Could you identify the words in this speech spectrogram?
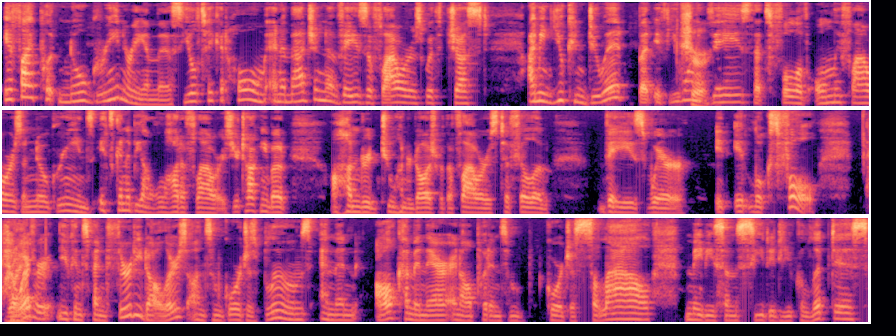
if I put no greenery in this, you'll take it home and imagine a vase of flowers with just, I mean, you can do it, but if you want Sure. a vase that's full of only flowers and no greens, it's going to be a lot of flowers. You're talking about a hundred, two hundred dollars worth of flowers to fill a vase where it, it looks full. Right. However, you can spend $30 on some gorgeous blooms, and then I'll come in there and I'll put in some gorgeous salal, maybe some seeded eucalyptus,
